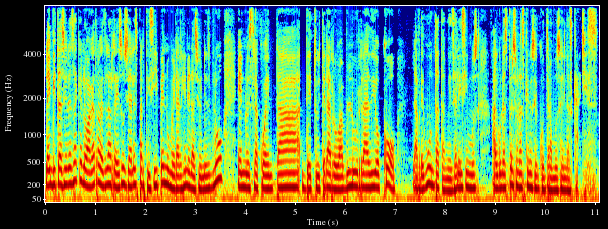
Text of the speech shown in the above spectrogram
La invitación es a que lo haga a través de las redes sociales, participe en numeral Generaciones Blue en nuestra cuenta de Twitter arroba Blue Radio Co. La pregunta también se la hicimos a algunas personas que nos encontramos en las calles.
